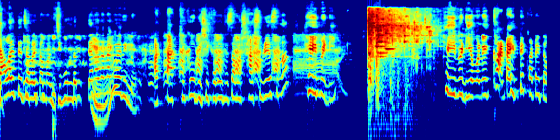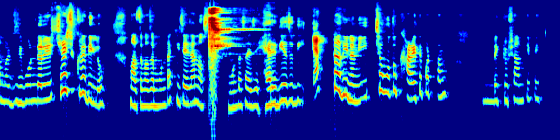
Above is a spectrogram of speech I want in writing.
জ্বালাইতে জ্বালাইতে আমার জীবনটা তেনা তেনা করে দিল। আর তার থেকেও বেশি খারাপ হইতেছে আমার শাশুড়ি আছে না হেই বেডি। এই বেডিয়া মানে খাটাইতে খাটাইতে আমার জীবনটারে শেষ করে দিল। মাঝে মাঝে মনটা কি চাই জানো মনটা চাই যে হেরে দিয়ে যদি একটা দিন আমি ইচ্ছা মতো খাড়াইতে পারতাম একটু শান্তি পেত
